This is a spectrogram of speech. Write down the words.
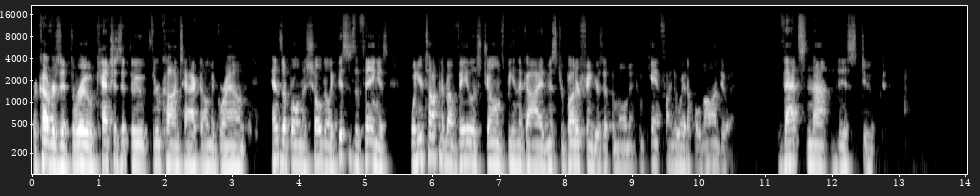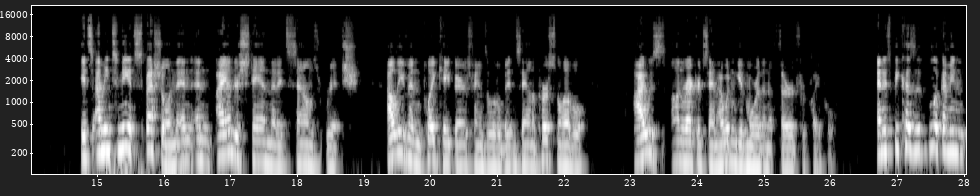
recovers it through, catches it through through contact on the ground, ends up rolling his shoulder. Like this is the thing is when you're talking about Velus Jones being the guy, Mr. Butterfingers at the moment, who can't find a way to hold on to it. That's not this dude. It's I mean to me it's special and and and I understand that it sounds rich. I'll even placate Bears fans a little bit and say on a personal level, I was on record saying I wouldn't give more than a third for Claypool and it's because of, look, I mean,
